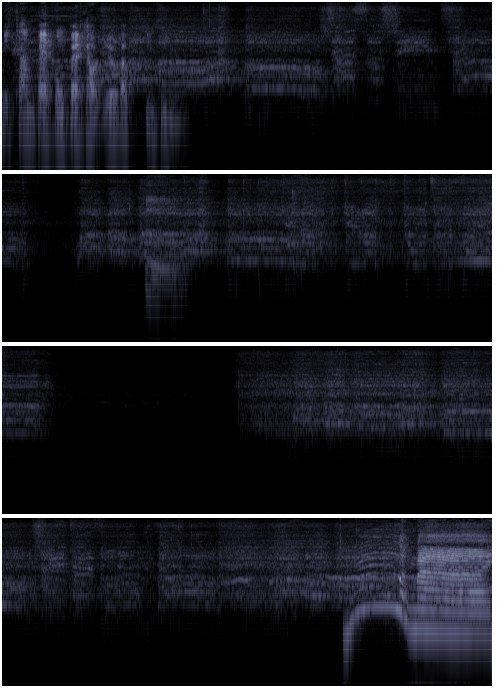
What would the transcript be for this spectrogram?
มีการแปลทงแปลแถวด้วยแบบอือหือเอออืมน้องนาย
